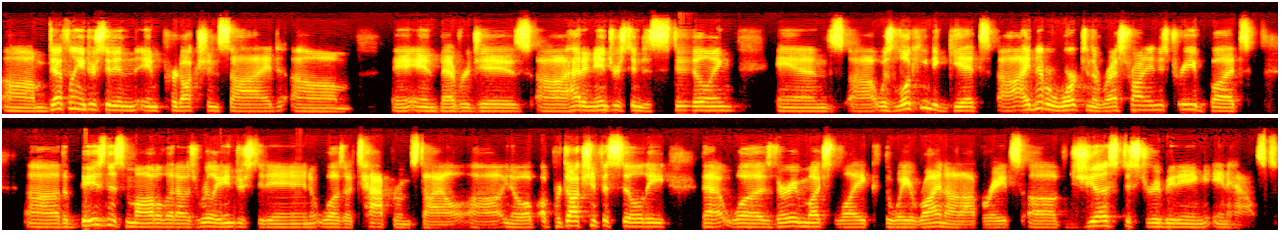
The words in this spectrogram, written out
um, definitely interested in in production side um, and, beverages. Uh, I had an interest in distilling and uh, was looking to get. Uh, I'd never worked in the restaurant industry, but uh, the business model that I was really interested in was a tap room style, uh, you know, a, a, production facility that was very much like the way Rye Knot operates of just distributing in-house.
